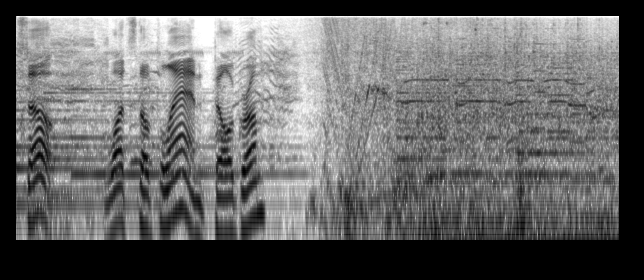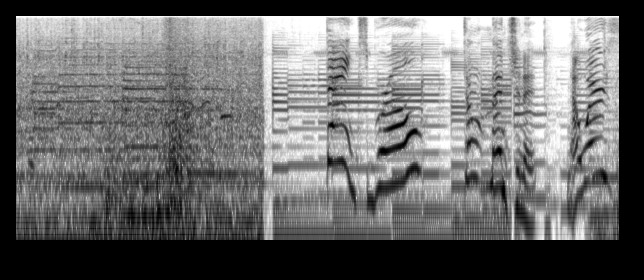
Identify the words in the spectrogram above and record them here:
So, what's the plan, Pilgrim? Thanks, bro. Don't mention it. Now where's...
